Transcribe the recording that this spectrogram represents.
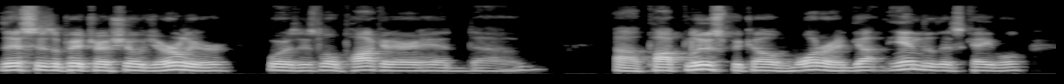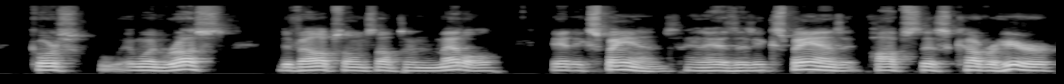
This is a picture I showed you earlier, where this little pocket area had uh, uh, popped loose because water had gotten into this cable. Of course, when rust develops on something metal, it expands. And as it expands, it pops this cover here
